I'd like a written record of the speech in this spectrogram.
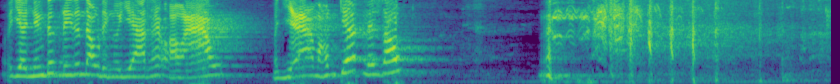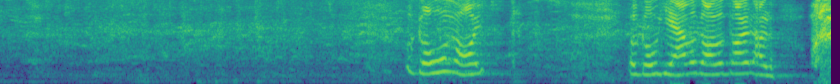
Bây giờ những đức đi đến đâu thì người già theo ào ào, mà già mà không chết lại sống cụ mới ngồi bà cụ già mới ngồi mới coi đâu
